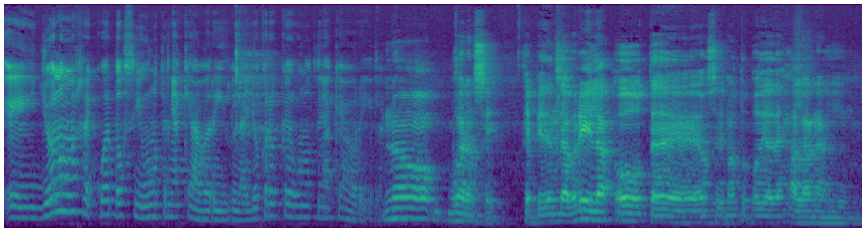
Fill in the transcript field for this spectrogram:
Eh, yo no me recuerdo si uno tenía que abrirla, yo creo que uno tenía que abrirla. No, bueno, sí, te piden de abrirla o, te, o si no, tú podías dejarla en el, en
